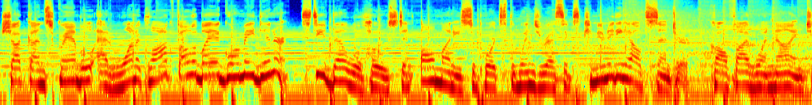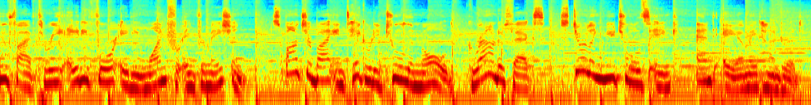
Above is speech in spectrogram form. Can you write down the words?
Shotgun scramble at 1 o'clock, followed by a gourmet dinner. Steve Bell will host, and all money supports the Windsor Essex Community Health Center. Call 519 253 8481 for information. Sponsored by Integrity Tool and Mold, Ground Effects, Sterling Mutuals Inc., and AM 800.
